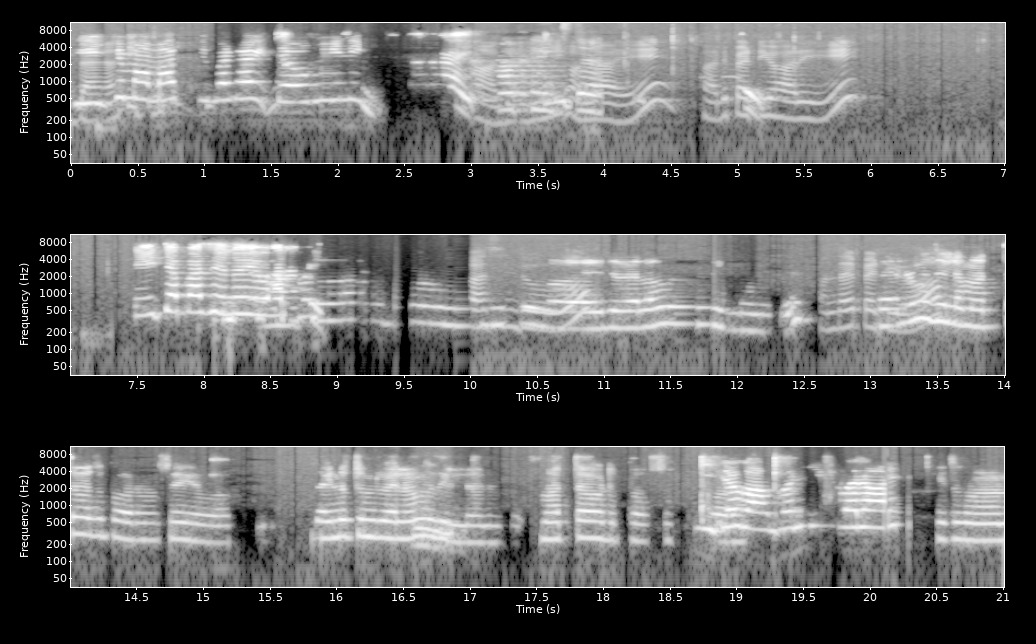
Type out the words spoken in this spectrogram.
මමත් ඉවරයි දවමිනි. හොඳයි. හරි පැටියෝ හරි. ටීචර් පස්සේ ඉවරයි? හොඳයි පැටියෝ. දිල මත්තවද පරෝසේ යවා ದೈನ ತುಂಡು ಬೆಳಗುದಿಲ್ಲ ನನಗೆ ಮತ್ತೆ ಅವಳು ಪಾಸ ටීචර් ගගනි ඉවරයි. ಇದು ಮಾಡ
